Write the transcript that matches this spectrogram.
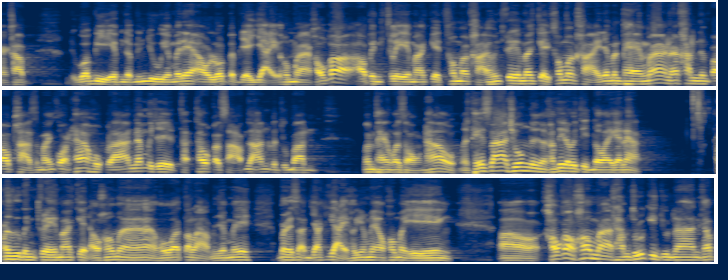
นะครับหรือว่า BMW ยังไม่ได้เอารถแบบใหญ่ ๆ เข้ามาเขาก็เอาเป็นเกรมาเก็ตเข้ามาขายคนเกรมาเก็ตเข้ามาขายเนี่ยมันแพงมากนะคันหนึ่งเปล่าผ่าสมัยก่อนห้าหกล้านนะไม่ใช่เท่ากับสามล้านปัจจุบัน มันแพงกว่าสองเท่า เหมือนเทสลาช่วงหนึ่งครับที่เราไปติดดอยกันอะก็คือเป็นเกรย์มาเก็ตเอาเข้ามา เพราะว่าตลาดมันยังไม่บริษัทยักษ์ใหญ่เขายังไม่เอาเข้ามาเองเขาก็เข้ามาทำธุรกิจอยู่นานครับ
